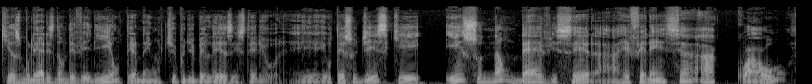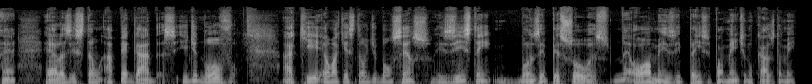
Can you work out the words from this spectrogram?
que as mulheres não deveriam ter nenhum tipo de beleza exterior. E o texto diz que isso não deve ser a referência a qual né, elas estão apegadas. E, de novo, Aqui é uma questão de bom senso. Existem, vamos dizer, pessoas, né, homens e principalmente no caso também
